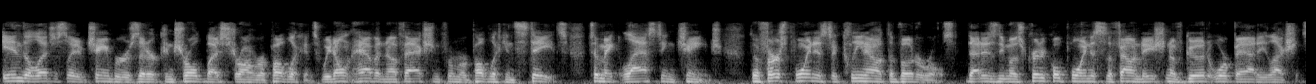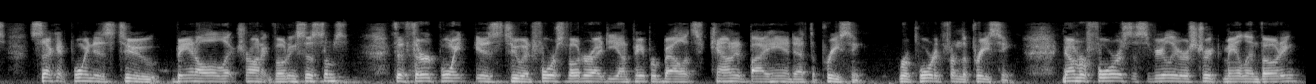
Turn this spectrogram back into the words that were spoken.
in the legislative chambers that are controlled by strong Republicans. We don't have enough action from Republican states to make lasting change. The first point is to clean out the voter rolls. That is the most critical point. It's the foundation of good or bad elections. Second point is to ban all electronic voting systems. The third point is to enforce voter ID on paper ballots counted by hand at the precinct reported from the precinct. Number four is to severely restrict mail-in voting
